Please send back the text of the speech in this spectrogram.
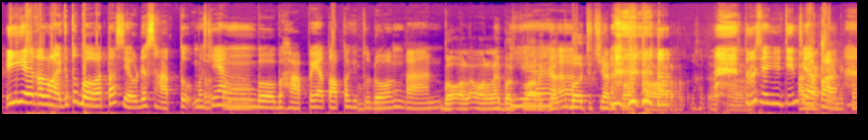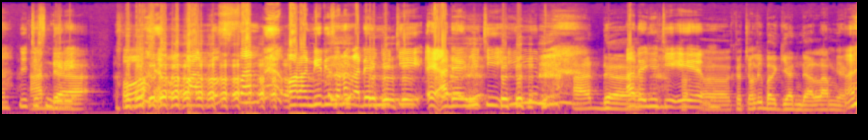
Iya kalau nggak gitu bawa tas ya udah satu. Maksudnya yang bawa HP atau apa gitu doang kan. Bawa oleh-oleh buat Iya, keluarga aku bawa cucian kotor. Heeh. Terus yang nyuciin siapa? kan Nyuci ada. sendiri. Oh, pantesan orang dia di sana nggak ada yang nyuci, eh ada yang nyuciin. ada Ada yang nyuciin. Heeh, kecuali bagian dalam ya kan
